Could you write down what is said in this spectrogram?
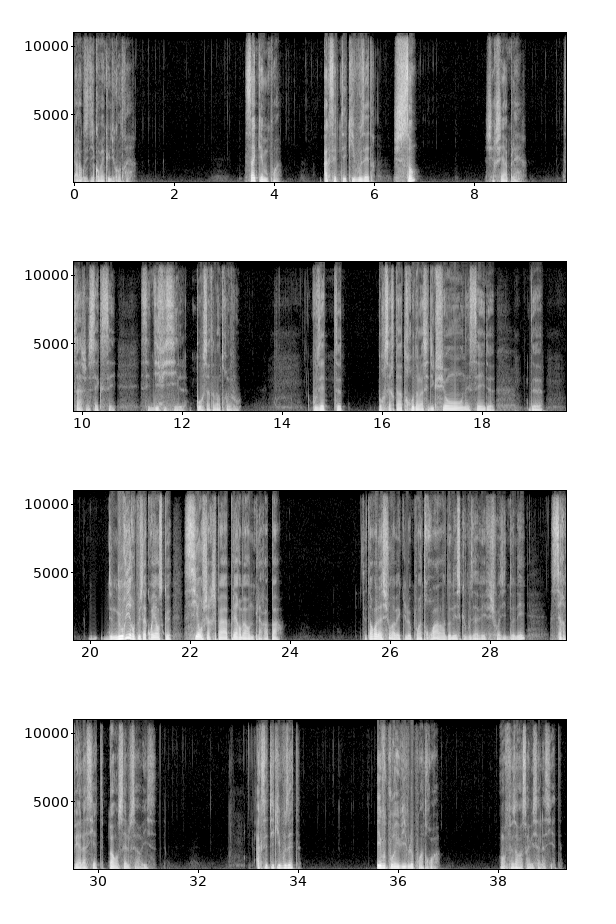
alors que vous étiez convaincu du contraire. Cinquième point, acceptez qui vous êtes sans chercher à plaire. Ça, je sais que c'est, difficile pour certains d'entre vous. Vous êtes, pour certains, trop dans la séduction, on essaye de nourrir en plus la croyance que si on ne cherche pas à plaire, ben on ne plaira pas. C'est en relation avec le point 3, hein, donnez ce que vous avez choisi de donner, servez à l'assiette, pas en self-service. Acceptez qui vous êtes. Et vous pourrez vivre le point 3 en faisant un service à l'assiette.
